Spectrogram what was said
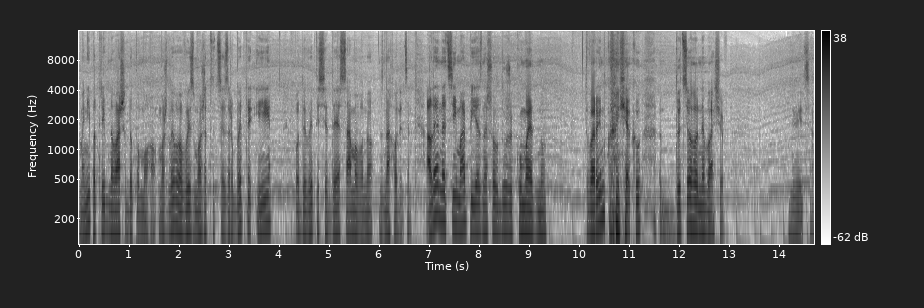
Мені потрібна ваша допомога. Можливо, ви зможете це зробити і подивитися, де саме воно знаходиться. Але на цій мапі я знайшов дуже кумедну тваринку, яку до цього не бачив. Дивіться.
